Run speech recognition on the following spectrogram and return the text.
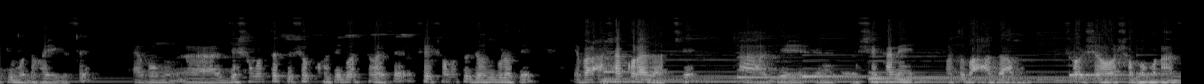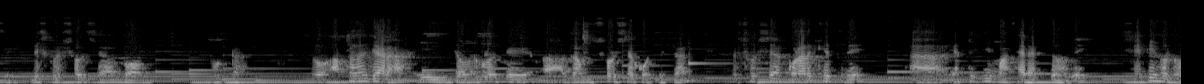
ইতিমধ্যে হয়ে গেছে এবং যে সমস্ত কৃষক ক্ষতিগ্রস্ত হয়েছে, সেই সমস্ত জমিগুলোতে এবার আশা করা যাচ্ছে যে সেখানে অথবা আগাম সরষে হওয়ার সম্ভাবনা আছে, বিশেষ করে সরষে গম, ভুট্টা। তো আপনারা যারা এই জমিগুলোতে আগাম সরষা করতে চান সরষা করার ক্ষেত্রে একটা জিনিস মাথায় রাখতে হবে, সেটি হলো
